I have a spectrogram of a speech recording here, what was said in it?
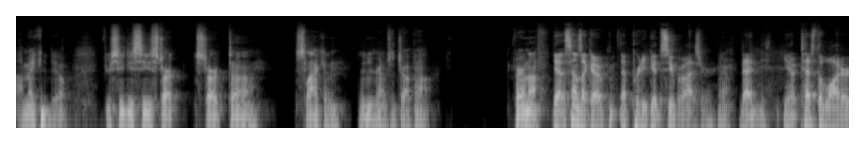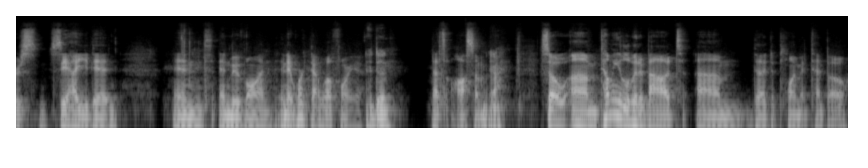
I'll make you a deal. If your CDC start start uh, slacking, then you're going to have to drop out." Fair enough. Yeah, that sounds like a, a pretty good supervisor. Yeah. That you know, test the waters, see how you did, and and move on. And it worked out well for you. It did. That's awesome. Yeah. So, um, tell me a little bit about um, the deployment tempo.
